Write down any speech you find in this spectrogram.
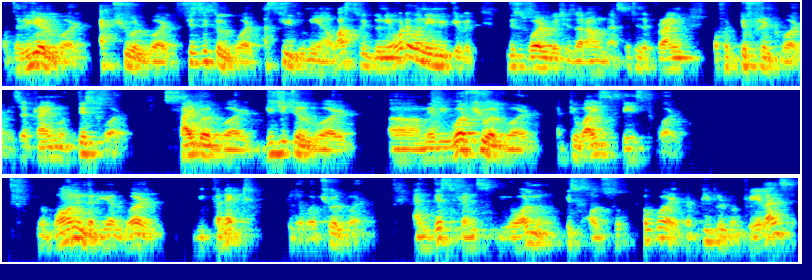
of the real world, actual world, physical world, asli dunya, vastrik dunya, whatever name you give it, this world which is around us. It is a crime of a different world. It's a crime of this world, cyber world, digital world, uh, maybe virtual world, a device-based world. You're born in the real world. We connect to the virtual world. And this, friends, you all know, is also a world, but people don't realize it.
